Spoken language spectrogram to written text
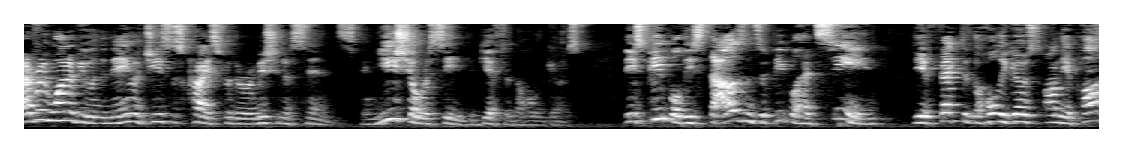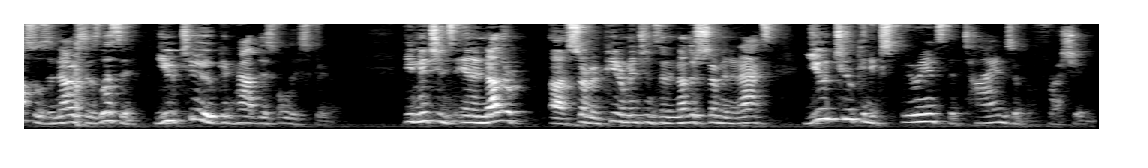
Every one of you in the name of Jesus Christ for the remission of sins, and ye shall receive the gift of the Holy Ghost. These people, these thousands of people, had seen the effect of the Holy Ghost on the apostles, and now he says, Listen, you too can have this Holy Spirit. He mentions in another uh, sermon, Peter mentions in another sermon in Acts, you too can experience the times of refreshing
